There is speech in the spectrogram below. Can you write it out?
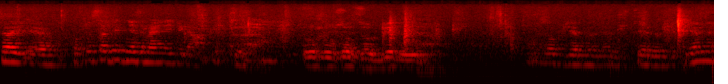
Це є Присадибні земельні ділянки. Прошу голосувати за об'єднання. за об'єднанням 4 об'єднання.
